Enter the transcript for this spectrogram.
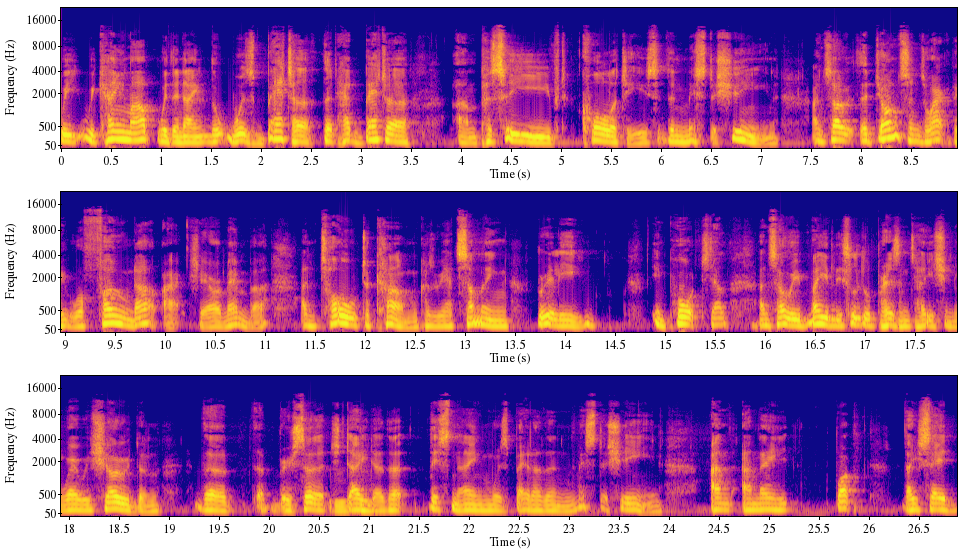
we, we came up with a name that was better, that had better um, perceived qualities than Mr. Sheen. And so the Johnson's Wax people were phoned up, actually, I remember, and told to come because we had something really important to tell. And so we made this little presentation where we showed them the, the research mm-hmm. data that this name was better than Mr. Sheen. And, and they, what they said,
